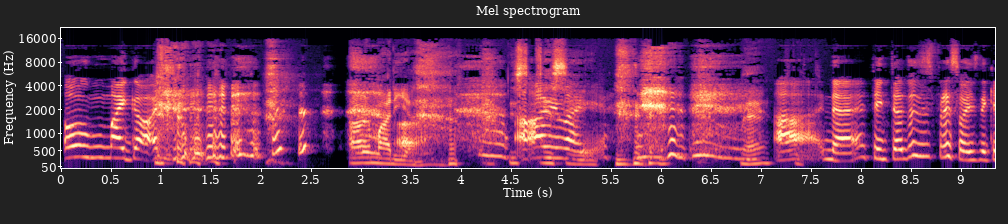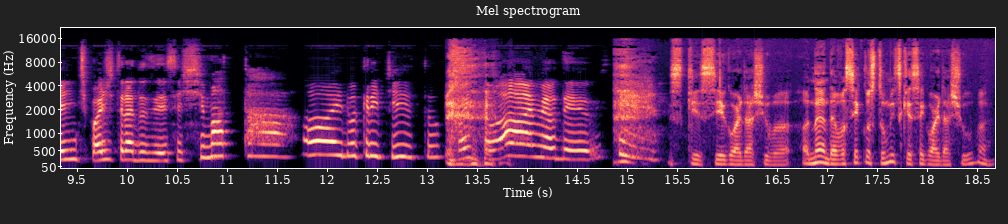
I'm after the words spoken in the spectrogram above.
Oh my god. armaria. Ai, Esqueci. Maria. né? ah, né? Tem tantas expressões né, que a gente pode traduzir esse shimata. Ai, não acredito. Ou então, ai, meu Deus. Esqueci guarda-chuva. Nanda, você costuma esquecer guarda-chuva?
